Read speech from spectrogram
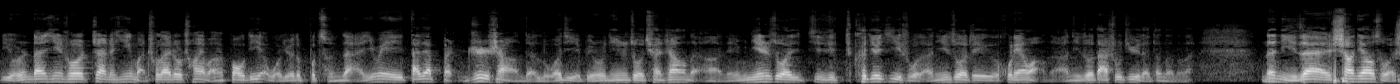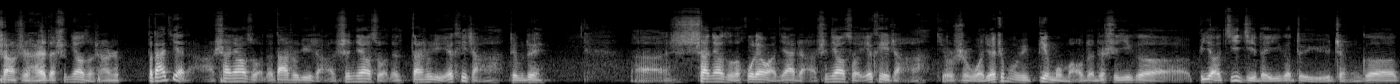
有人担心说战略新兴板出来之后，创业板会暴跌，我觉得不存在，因为大家本质上的逻辑，比如您是做券商的啊，您您是做科学技术的，您做这个互联网的啊，您做大数据的等等等等，那你在上交所上市还是在深交所上市？不搭界的啊，上交所的大数据涨，深交所的大数据也可以涨啊，对不对？啊，上交所的互联网加涨，深交所也可以涨啊。就是我觉得这不并不矛盾，这是一个比较积极的一个对于整个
